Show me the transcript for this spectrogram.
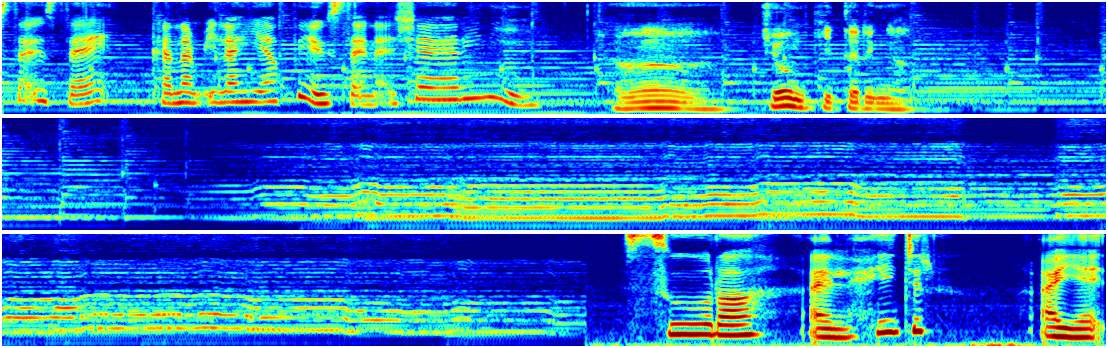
Ustaz-Ustaz, kalam ilahi apa yang Ustaz nak share hari ni? Ha, jom kita dengar. Surah Al-Hijr ayat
